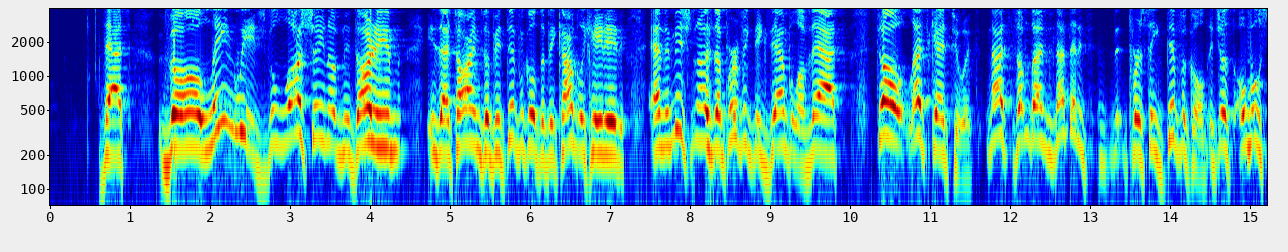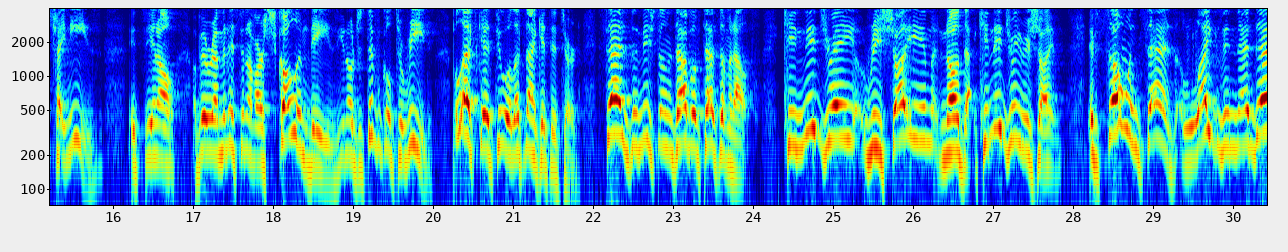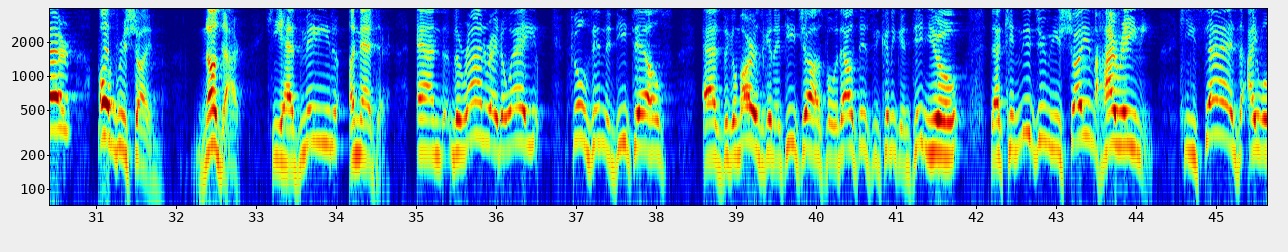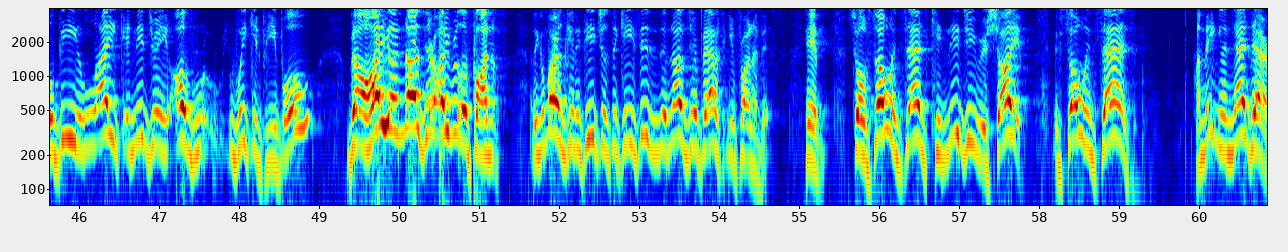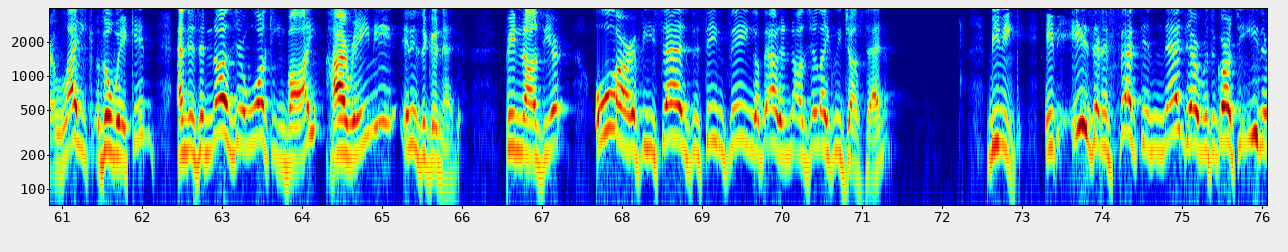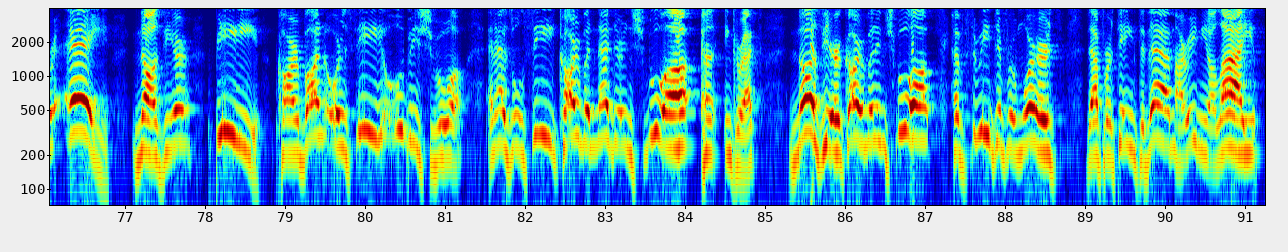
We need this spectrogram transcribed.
that the language, the Lashon of Nidarim, is at times a bit difficult, a bit complicated, and the Mishnah is a perfect example of that. So let's get to it. Not sometimes it's not that it's per se difficult; it's just almost Chinese. It's you know a bit reminiscent of our Shkolim days. You know, just difficult to read. But let's get to it. Let's not get deterred. Says the Mishnah on the top of Tesam and Aleph. Kinidre Rishayim Noda. Kinidre Rishayim. If someone says like the Neder of Rishayim, Nodar he has made a neder. And the Ran right away fills in the details as the Gemara is going to teach us, but without this we couldn't continue, that Kinidri Yishayim Hareini. He says, I will be like a nidre of wicked people. Nazir The Gemara is going to teach us the case is, is a Nazir passing in front of his, him. So if someone says, Kinidri Rishayim, if someone says, I'm making a neder like the wicked, and there's a nazir walking by, hareini, it is a good neder. Bin nazir, or if he says the same thing about a nazir like we just said, meaning it is an effective neder with regard to either A, nazir, B, korban, or C, ubi shvua. And as we'll see, korban, neder, and shvua, incorrect, Nazir, Korban, and Shvua have three different words that pertain to them, Harini Alai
